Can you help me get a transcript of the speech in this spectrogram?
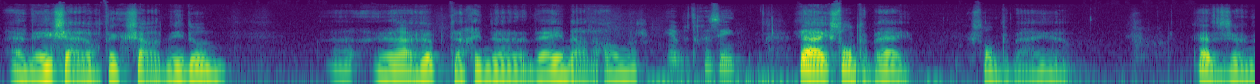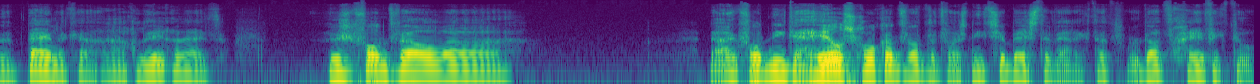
En ik zei nog, ik zou het niet doen. Ja, hup, daar ging de, de een naar de ander. Je hebt het gezien? Ja, ik stond erbij. Ik stond erbij, ja. ja het is een, pijnlijke aangelegenheid. Dus ik vond het wel... Uh, nou, ik vond het niet heel schokkend, want het was niet zijn beste werk. Dat, dat geef ik toe.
